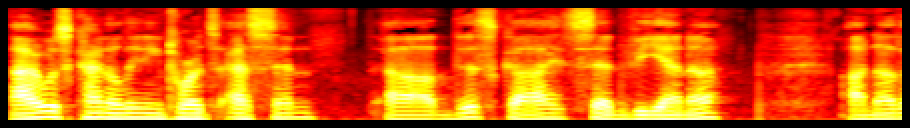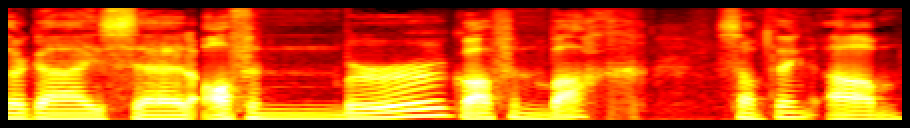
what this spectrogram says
I was kind of leaning towards Essen. Uh, this guy said Vienna. Another guy said Offenburg, Offenbach, something. Um,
